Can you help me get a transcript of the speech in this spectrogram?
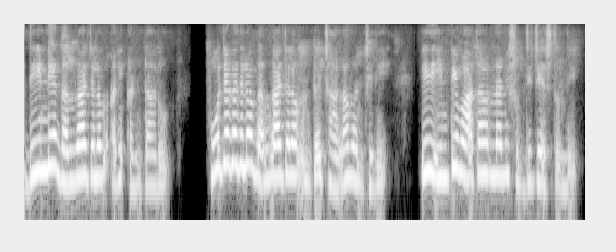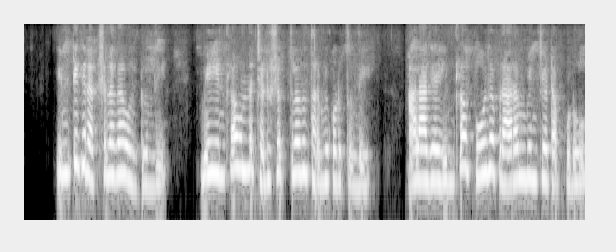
దీన్నే గంగాజలం అని అంటారు. పూజ గదిలో గంగాజలం ఉంటే చాలా మంచిది. ఇది ఇంటి వాతావరణాన్ని శుద్ధి చేస్తుంది. ఇంటికి రక్షణగా ఉంటుంది. మీ ఇంట్లో ఉన్న చెడు శక్తులను తరిమి కొడుతుంది. అలాగే ఇంట్లో పూజ ప్రారంభించేటప్పుడు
